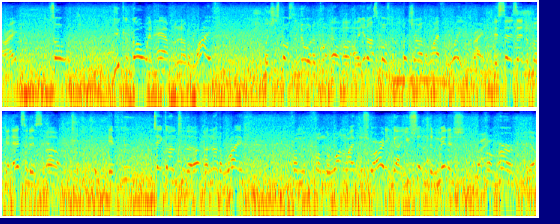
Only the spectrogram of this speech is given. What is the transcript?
All right. So you can go and have another wife, but you're supposed to do it. Uh, uh, uh, you're not supposed to put your other wife away. Right. It says that in the book of Exodus, uh, if you take unto the another wife from from the one wife that you already got, you shouldn't diminish from her. Yep.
